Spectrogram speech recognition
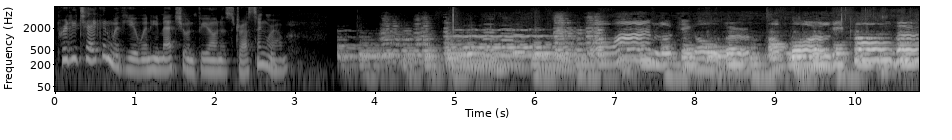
pretty taken with you when he met you in Fiona's dressing room. Oh, I'm looking over a four-leaf clover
